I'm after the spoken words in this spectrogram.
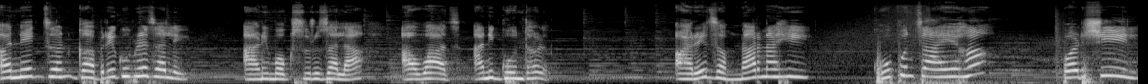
अनेक जण घाबरे घुबरे झाले आणि मग सुरू झाला आवाज आणि गोंधळ. अरे जमणार नाही. खूप उंच आहे हा? पडशील.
